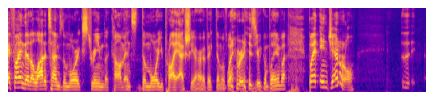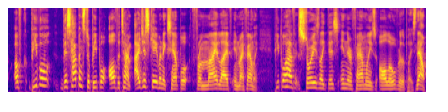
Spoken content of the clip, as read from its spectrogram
I find that a lot of times, the more extreme the comments, the more you probably actually are a victim of whatever it is you're complaining about. Mm-hmm. But in general, of people, this happens to people all the time. I just gave an example from my life in my family. People have stories like this in their families all over the place. Now,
